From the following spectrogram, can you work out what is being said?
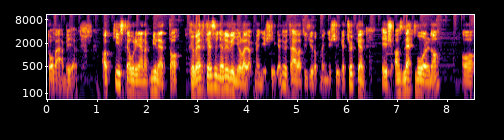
tovább él. A KISZ teóriának mi lett a következő, hogy a növényolajak mennyisége nőtt, állati zsírok mennyisége csökkent, és az lett volna a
